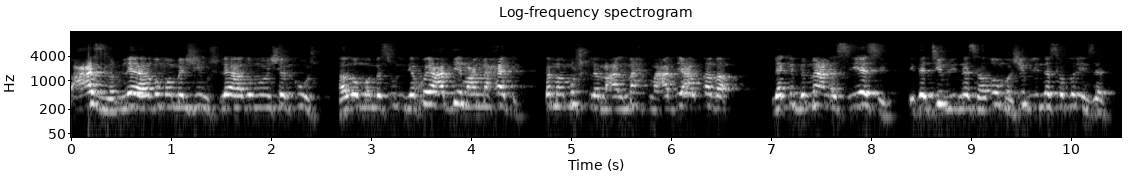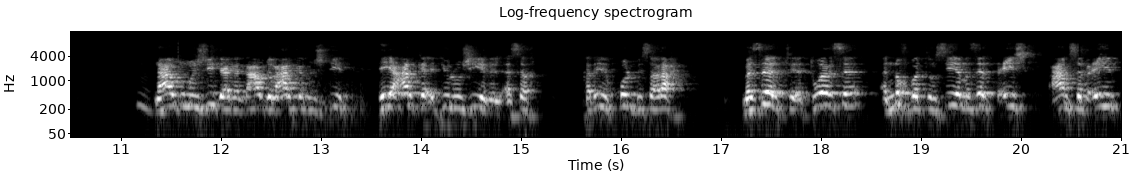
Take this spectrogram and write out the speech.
عزلهم. لا هذوما ما يجيوش. لا هذوما ما يشاركوش. هذوما مسؤولين. يا خويا عديه مع المحاكم. ثم مشكلة مع المحكمة عديه على القضاء. لكن بالمعنى السياسي إذا تجيب لي الناس هذوما جيب لي الناس الآخرين زاد. نعاودوا من جديد يعني نعاودوا العركة من جديد. هي عركة إيديولوجية للأسف. خليني نقول بصراحة ما زالت التوانسه النخبة التونسية ما زالت تعيش عام 70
